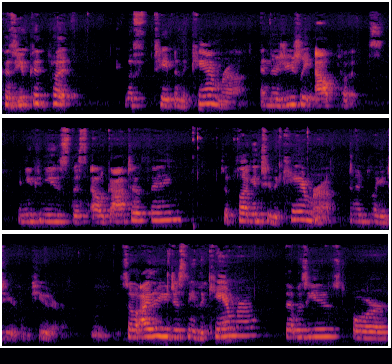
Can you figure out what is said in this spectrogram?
Because you could put the tape in the camera, and there's usually outputs. And you can use this Elgato thing to plug into the camera and then plug into your computer. Mm-hmm. So either you just need the camera that was used, or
